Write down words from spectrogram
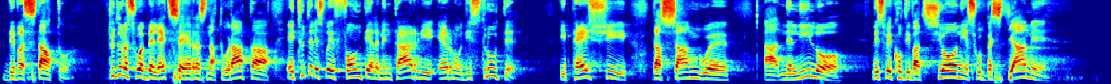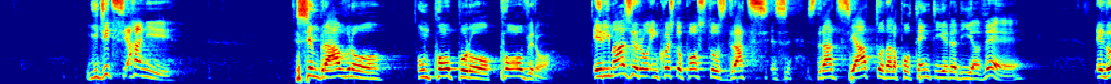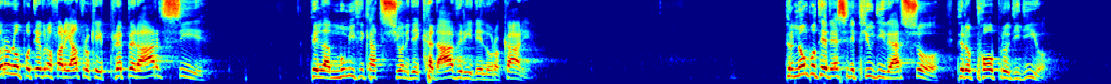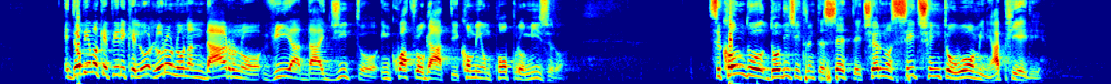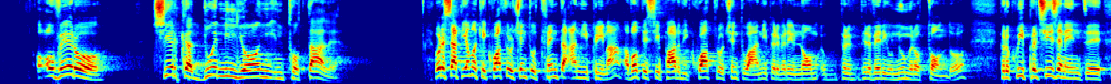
devastato, tutta la sua bellezza era snaturata e tutte le sue fonti alimentari erano distrutte. I pesci da sangue uh, nel Nilo, le sue coltivazioni, il suo bestiame. Gli egiziani sembravano un popolo povero e rimasero in questo posto sdrazi- straziato dalla potente ira di Yahweh e loro non potevano fare altro che prepararsi per la mummificazione dei cadaveri dei loro cari. Per non poter essere più diverso per il popolo di Dio. E dobbiamo capire che loro, loro non andarono via da Egitto in quattro gatti come un popolo misero. Secondo 1237 c'erano 600 uomini a piedi, ovvero circa 2 milioni in totale. Ora sappiamo che 430 anni prima, a volte si parla di 400 anni per avere un, nom- per, per avere un numero tondo, per cui precisamente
